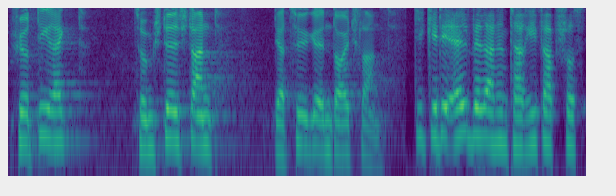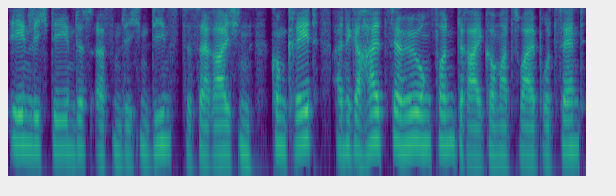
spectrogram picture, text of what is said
führt direkt zum Stillstand der Züge in Deutschland. Die GDL will einen Tarifabschluss ähnlich dem des öffentlichen Dienstes erreichen, konkret eine Gehaltserhöhung von 3,2 Prozent,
